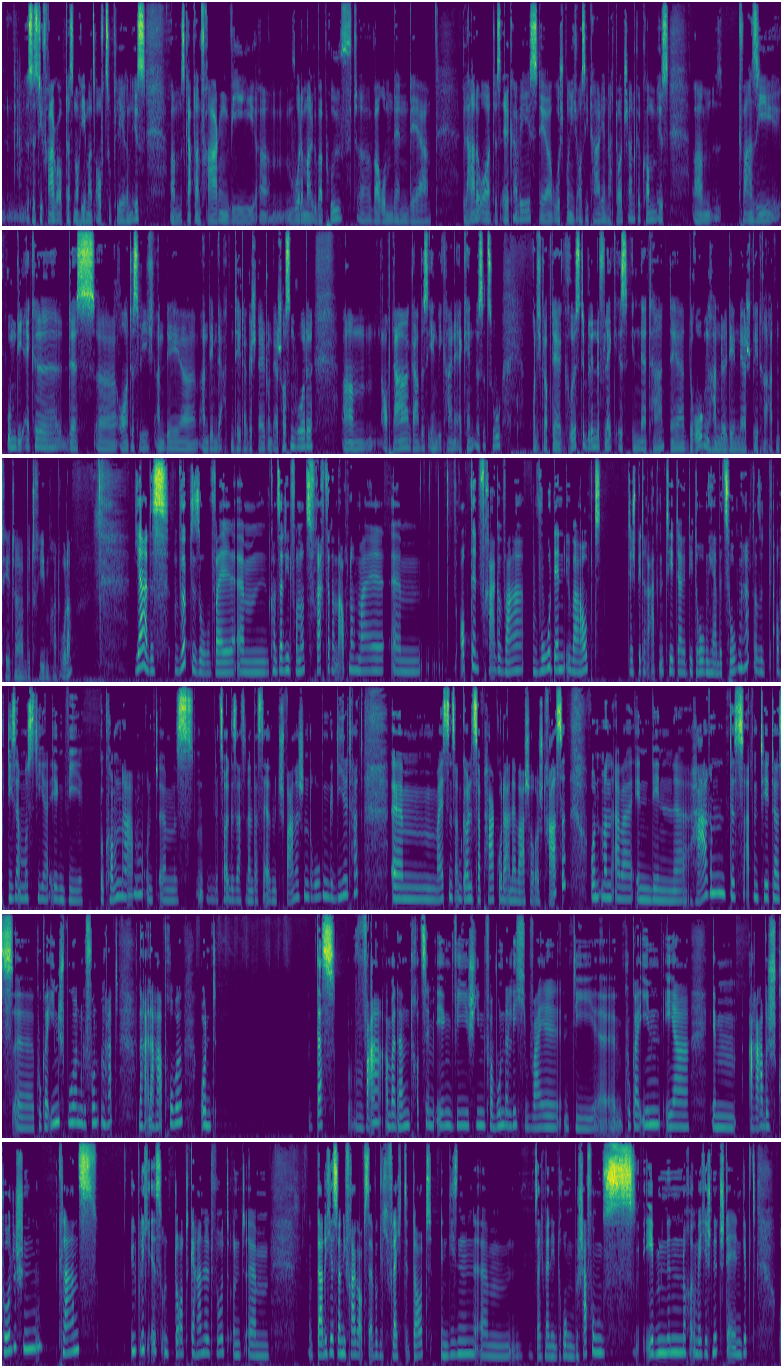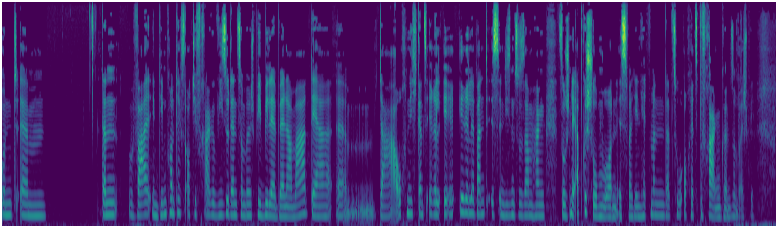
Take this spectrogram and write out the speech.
es ist die Frage, ob das noch jemals aufzuklären ist. Ähm, es gab dann Fragen wie, ähm, wurde mal überprüft, äh, warum denn der Ladeort des LKWs, der ursprünglich aus Italien nach Deutschland gekommen ist, ähm, quasi um die Ecke des äh, Ortes liegt, an, der, an dem der Attentäter gestellt und erschossen wurde. Ähm, auch da gab es irgendwie keine Erkenntnisse zu. Und ich glaube, der größte blinde Fleck ist in der Tat der Drogenhandel, den der spätere Attentäter betrieben hat, oder? Ja, das wirkte so, weil ähm, Konstantin von Nutz fragte dann auch nochmal, ähm, ob denn Frage war, wo denn überhaupt der spätere Attentäter die Drogen herbezogen hat. Also auch dieser muss die ja irgendwie bekommen haben. Und ähm, es, der Zeuge sagte dann, dass er mit spanischen Drogen gedealt hat, ähm, meistens am Görlitzer Park oder an der Warschauer Straße. Und man aber in den äh, Haaren des Attentäters äh, Kokainspuren gefunden hat nach einer Haarprobe. Und das war aber dann trotzdem irgendwie schien verwunderlich, weil die äh, Kokain eher im arabisch-kurdischen Clans üblich ist und dort gehandelt wird. Und ähm, dadurch ist dann die Frage, ob es da wirklich vielleicht dort in diesen, ähm, sag ich mal, den Drogenbeschaffungsebenen noch irgendwelche Schnittstellen gibt. Und ähm, dann war in dem Kontext auch die Frage, wieso denn zum Beispiel Bilal Benamar, der ähm, da auch nicht ganz irre irrelevant ist in diesem Zusammenhang, so schnell abgeschoben worden ist, weil den hätte man dazu auch jetzt befragen können zum Beispiel.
